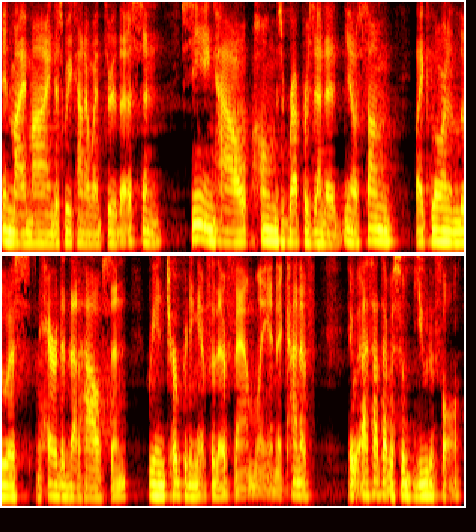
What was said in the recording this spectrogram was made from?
in my mind as we kind of went through this and seeing how homes represented, you know, some like Lauren and Lewis inherited that house and reinterpreting it for their family. And it kind of, it, I thought that was so beautiful.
